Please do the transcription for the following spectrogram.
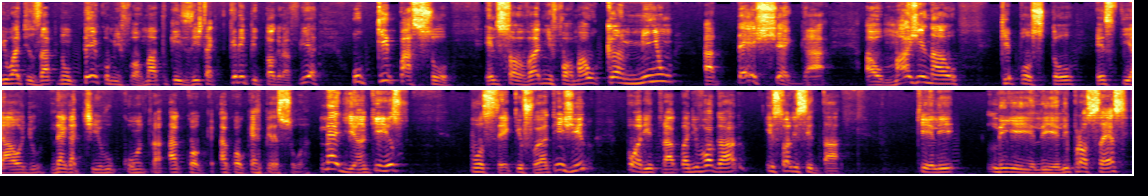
e o WhatsApp não tem como informar, porque existe a criptografia, o que passou. Ele só vai me informar o caminho até chegar ao marginal que postou este áudio negativo contra a qualquer, a qualquer pessoa. Mediante isso, você que foi atingido pode entrar com o advogado e solicitar que ele lhe, lhe, processe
